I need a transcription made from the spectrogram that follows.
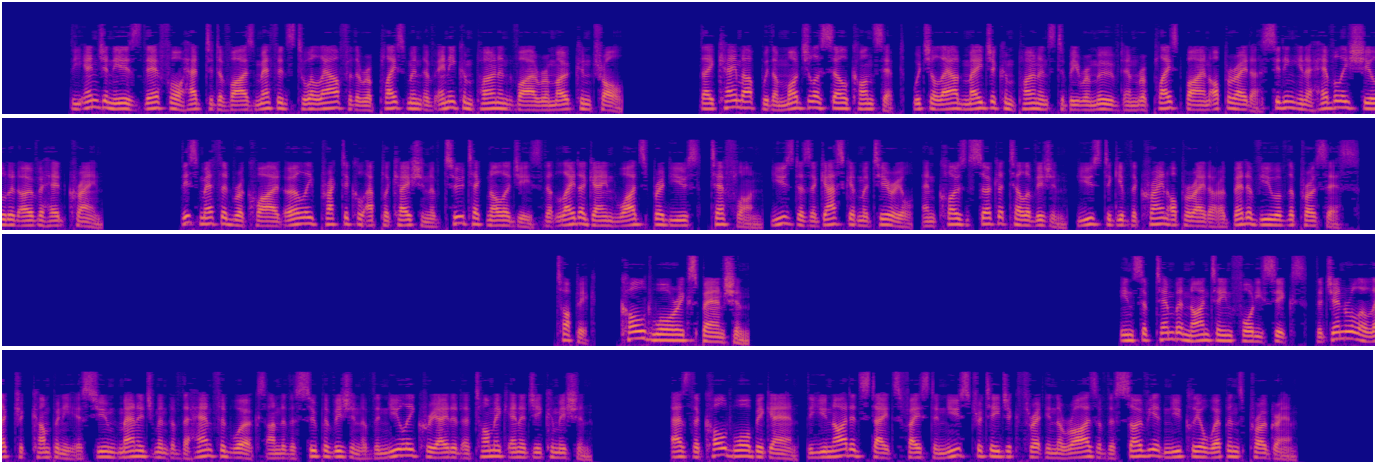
The engineers therefore had to devise methods to allow for the replacement of any component via remote control. They came up with a modular cell concept, which allowed major components to be removed and replaced by an operator sitting in a heavily shielded overhead crane. This method required early practical application of two technologies that later gained widespread use, Teflon, used as a gasket material, and closed-circuit television, used to give the crane operator a better view of the process. Topic: Cold War expansion. In September 1946, the General Electric Company assumed management of the Hanford Works under the supervision of the newly created Atomic Energy Commission. As the Cold War began, the United States faced a new strategic threat in the rise of the Soviet nuclear weapons program.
